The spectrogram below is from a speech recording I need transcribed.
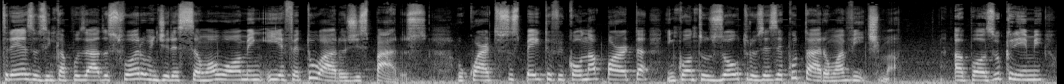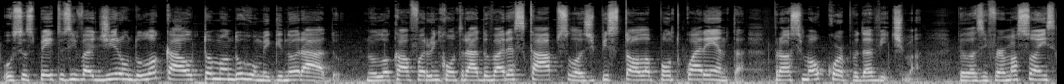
três dos encapuzados foram em direção ao homem e efetuaram os disparos. O quarto suspeito ficou na porta enquanto os outros executaram a vítima. Após o crime, os suspeitos invadiram do local tomando rumo ignorado. No local foram encontradas várias cápsulas de pistola .40, próximo ao corpo da vítima. Pelas informações,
